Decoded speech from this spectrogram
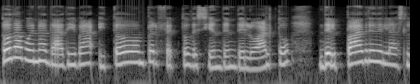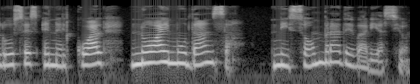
Toda buena dádiva y todo don perfecto descienden de lo alto del Padre de las luces, en el cual no hay mudanza ni sombra de variación,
